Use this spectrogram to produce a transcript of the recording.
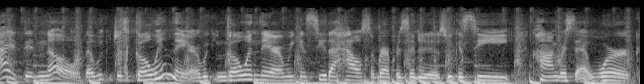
I didn't know that we could just go in there. We can go in there and we can see the House of Representatives. We can see Congress at work.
